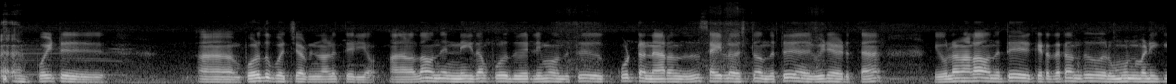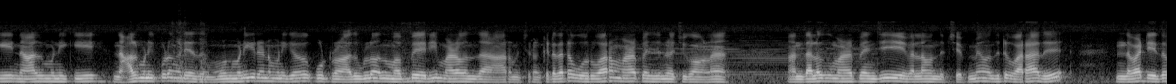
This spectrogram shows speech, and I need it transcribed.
போயிட்டு பொழுது போச்சு அப்படின்னாலே தெரியும். அதனால தான் வந்து இன்றைக்கி தான் பொழுது வரலையுமே வந்துட்டு கூட்ட நேரம் இருந்தது. சைடில் வச்சுட்டு வந்துட்டு வீடியோ எடுத்தேன். இவ்வளோ நாளாக வந்துட்டு கிட்டத்தட்ட வந்து ஒரு மூணு மணிக்கு நாலு மணிக்கு நாலு மணிக்கு கூட கிடையாது. மூணு மணிக்கு ரெண்டு மணிக்காக கூட்டுரும் அதுக்குள்ளே வந்து மப்பு ஏறி மழை வந்து ஆரம்பிச்சிடும் கிட்டத்தட்ட ஒரு வாரம் மழை பெஞ்சுன்னு வச்சுக்கோங்களேன். அந்த அளவுக்கு மழை பெஞ்சு வெள்ளம் வந்துடுச்சு எப்பவுமே வந்துட்டு வராது. இந்த வாட்டி ஏதோ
